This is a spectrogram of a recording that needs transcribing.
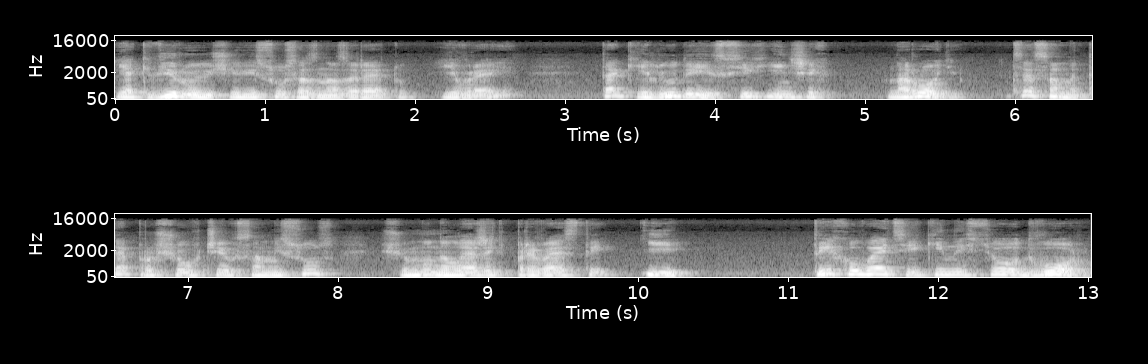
як віруючи в Ісуса з Назарету євреї, так і люди із всіх інших народів. Це саме те, про що вчив сам Ісус, що йому належить привести і тих овець, які не з цього двору,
